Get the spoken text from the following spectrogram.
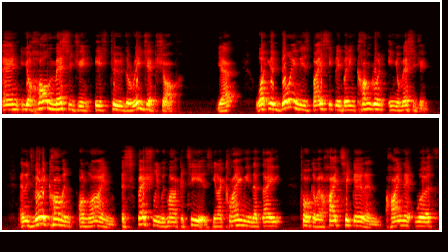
and your whole messaging is to the reject shop, yeah, what you're doing is basically being congruent in your messaging. And it's very common online, especially with marketeers, you know, claiming that they talk about a high ticket and high net worth,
